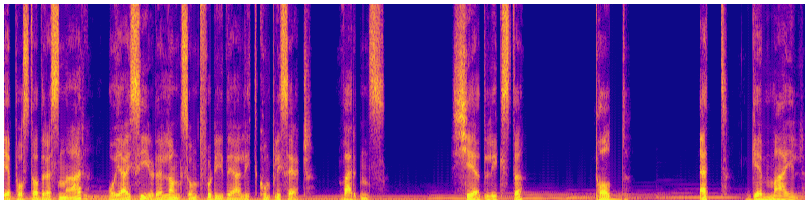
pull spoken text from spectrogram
E-postadressen er, og jeg sier det langsomt fordi det er litt komplisert, verdens kjedeligste pod et gmail.com.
